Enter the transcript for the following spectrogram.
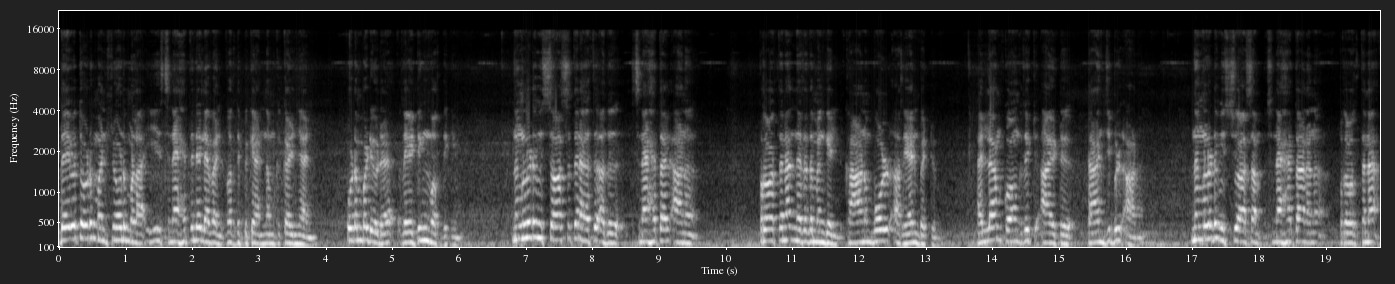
ദൈവത്തോടും മനുഷ്യനോടുമുള്ള ഈ സ്നേഹത്തിന്റെ ലെവൽ വർദ്ധിപ്പിക്കാൻ നമുക്ക് കഴിഞ്ഞാൽ ഉടമ്പടിയുടെ റേറ്റിംഗ് വർദ്ധിക്കും. നിങ്ങളുടെ വിശ്വാസത്തിനകത്ത് അത് സ്നേഹത്താൽ ആണ് പ്രവർത്തന നിരതമെങ്കിൽ കാണുമ്പോൾ അറിയാൻ പറ്റും. എല്ലാം കോൺക്രീറ്റ് ആയിട്ട് ടാഞ്ചിബിൾ ആണ്. നിങ്ങളുടെ വിശ്വാസം സ്നേഹത്താലാണ് പ്രവർത്തന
